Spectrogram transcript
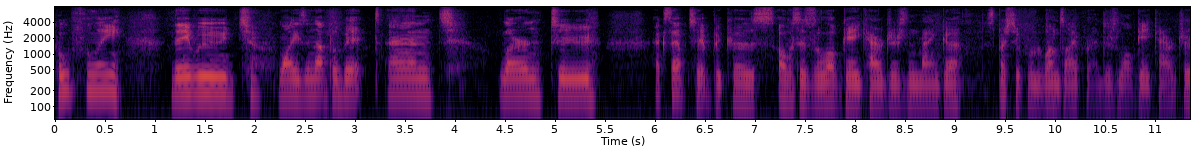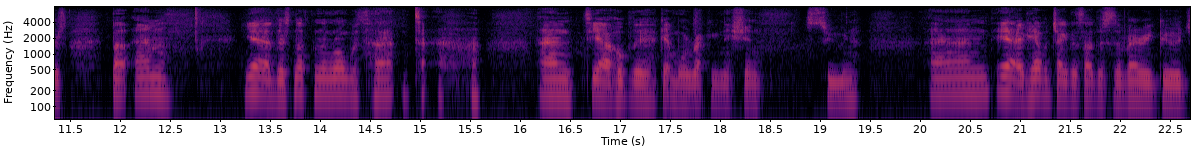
hopefully, they would wisen up a bit and learn to accept it because obviously there's a lot of gay characters in manga, especially from the ones I've read. There's a lot of gay characters, but um, yeah, there's nothing wrong with that. And yeah, I hope they get more recognition soon. And yeah, if you haven't checked this out, this is a very good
